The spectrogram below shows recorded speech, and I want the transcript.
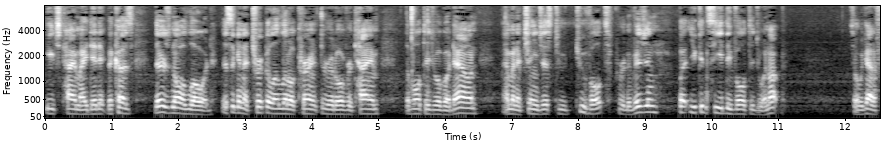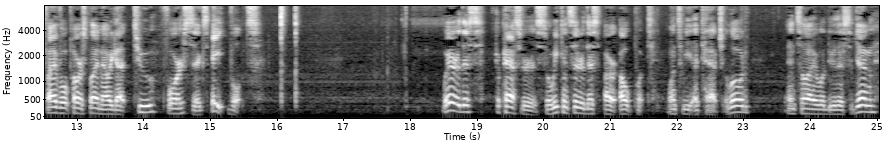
each time I did it because there's no load. This is going to trickle a little current through it over time. The voltage will go down. I'm going to change this to 2 volts per division, but you can see the voltage went up. So we got a 5 volt power supply, now we got 2, 4, 6, 8 volts. Where this capacitor is, so we consider this our output once we attach a load. And so I will do this again.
